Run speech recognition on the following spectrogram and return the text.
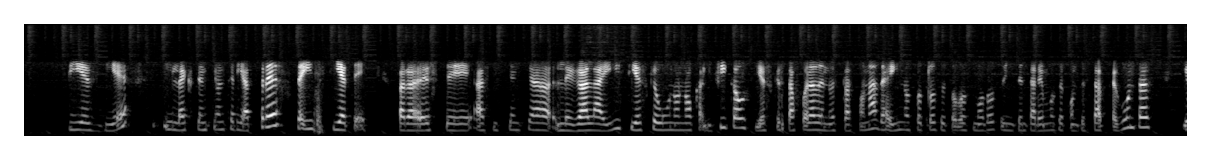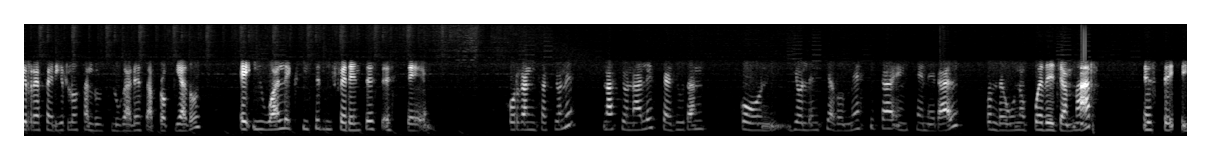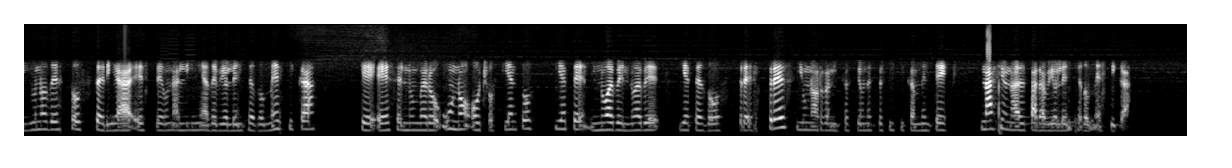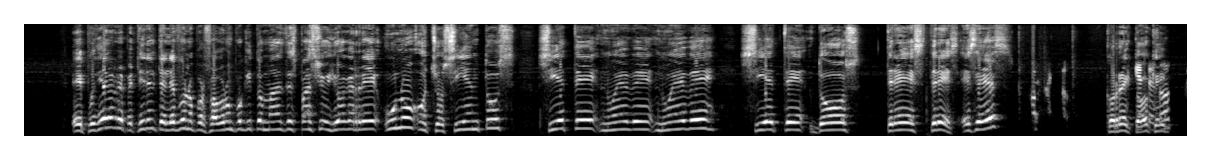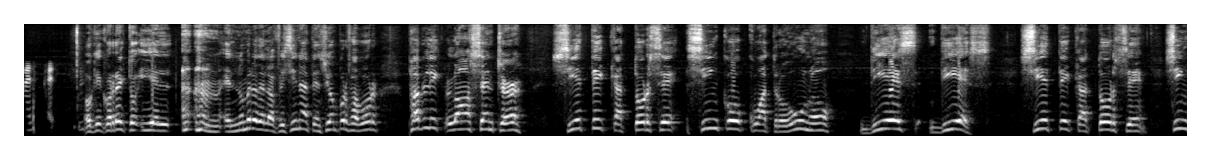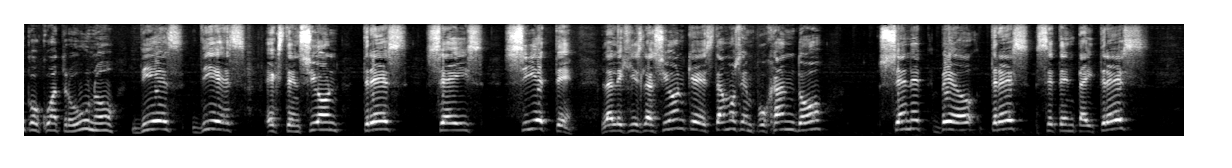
1010 y la extensión sería 367 para este asistencia legal ahí si es que uno no califica o si es que está fuera de nuestra zona de ahí nosotros de todos modos intentaremos de contestar preguntas y referirlos a los lugares apropiados e igual existen diferentes este organizaciones nacionales que ayudan con violencia doméstica en general, donde uno puede llamar. Este, y uno de estos sería este, una línea de violencia doméstica que es el número 1-800-799-7233 y una organización específicamente nacional para violencia doméstica. Eh, ¿Pudiera repetir el teléfono, por favor, un poquito más despacio? Yo agarré 1-800-799-7233. ¿Ese es? Correcto. Correcto, ok. Ok, correcto. Y el, número de la oficina, atención, por favor, Public Law Center 714-541-1010. 714 541-1010, extensión 367. La legislación que estamos empujando, Senate Bill 373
